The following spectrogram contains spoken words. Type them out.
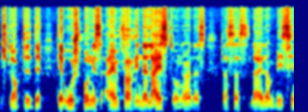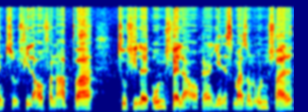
ich glaube, der, der, Ursprung ist einfach in der Leistung, ja, dass, dass das leider ein bisschen zu viel auf und ab war, zu viele Unfälle auch. Ja. Jedes Mal so ein Unfall,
